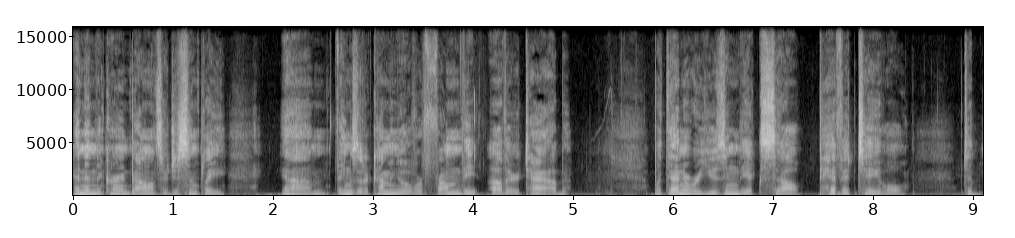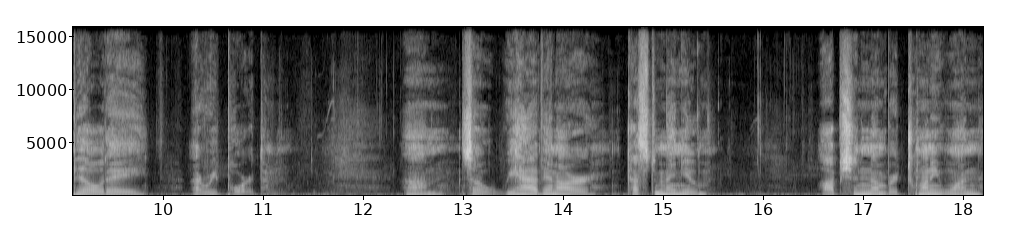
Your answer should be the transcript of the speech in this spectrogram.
and then the current balance are just simply um, things that are coming over from the other tab. But then we're using the Excel pivot table to build a, a report. Um, so we have in our custom menu option number 21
